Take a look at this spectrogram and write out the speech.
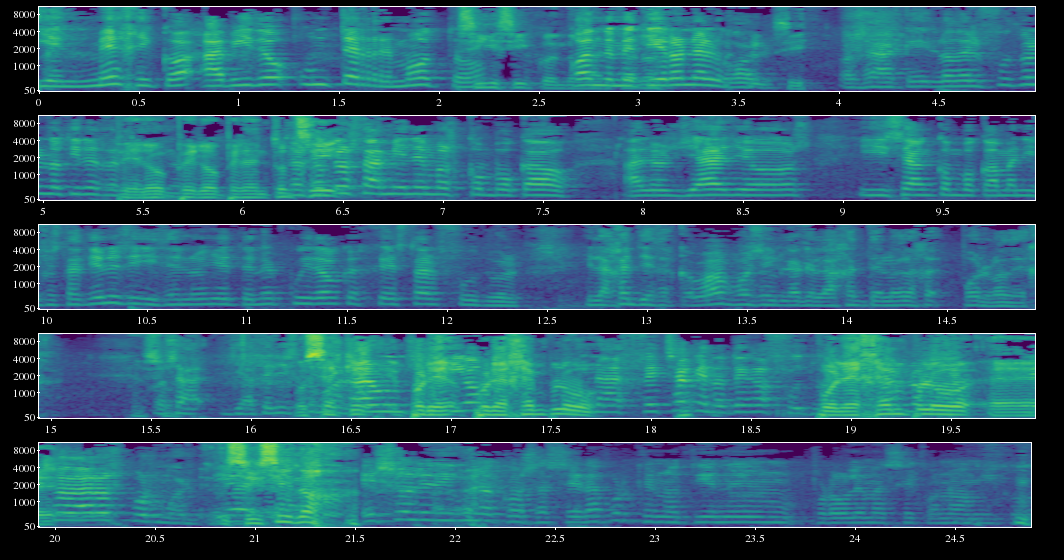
Y en México ha habido un terremoto Sí, sí, cuando metieron el gol. Sí. O sea que lo del fútbol no tiene Pero- remedio. pero- pero entonces- Nosotros también hemos convocado a los yayos y se han convocado manifestaciones y dicen, oye, tener cuidado que es que está el fútbol. Y la gente dice, ¿cómo es posible que la gente lo deje? Pues lo deja. Eso. O sea, ya tenéis O que sea que, un por e- por ejemplo- una fecha que no tenga fútbol. por ejemplo, Eso, eh, eso daros por muertos. Sí, sí, no. Eso le digo una cosa, será porque no tienen problemas económicos.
